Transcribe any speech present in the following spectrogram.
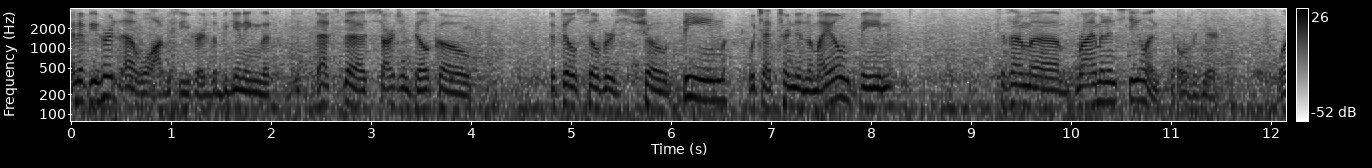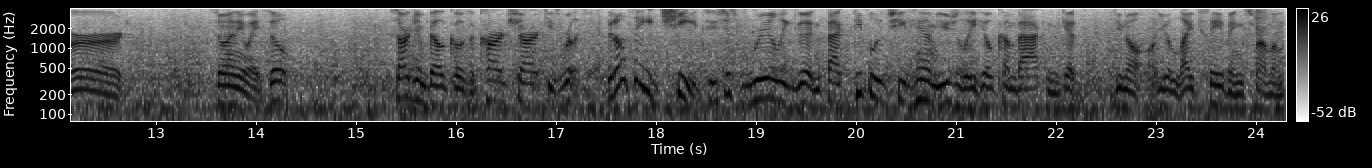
And if you heard, uh, well, obviously you heard the beginning, the, that's the Sergeant Bilko the Phil Silvers show theme, which I've turned into my own theme because I'm uh, rhyming and stealing over here. Word. So anyway, so Sergeant Bilko's a card shark. He's really, they don't say he cheats. He's just really good. In fact, people who cheat him, usually he'll come back and get, you know, your life savings from him.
